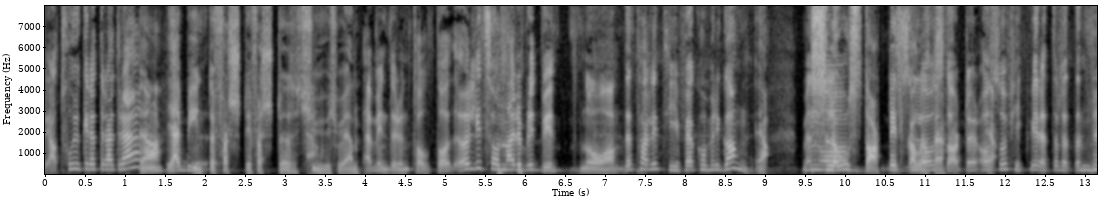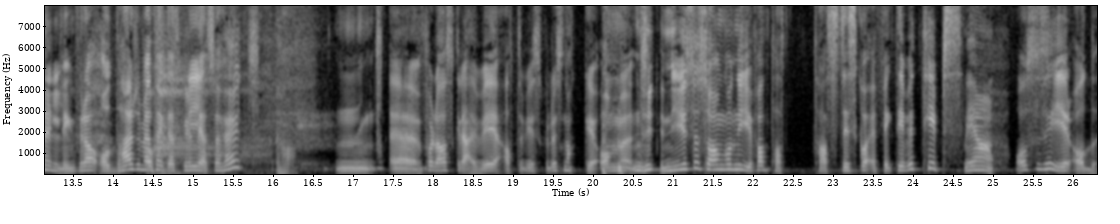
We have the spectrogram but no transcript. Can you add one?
ja, to uker etter deg, tror jeg. Ja. Jeg begynte første i første 2021. Jeg begynte rundt tolvte år. Og Litt sånn er det blitt begynt nå. Det tar litt tid før jeg kommer i gang. Ja. Men nå- Slow starter kalles Slow det. starter. Og Ja. så fikk vi rett og slett en melding fra Odd her som jeg tenkte jeg skulle lese høyt. Mm, eh, for da skrev vi at vi skulle snakke om ny, ny sesong og nye fantastiske og effektive tips. Ja. Og så sier Odd,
